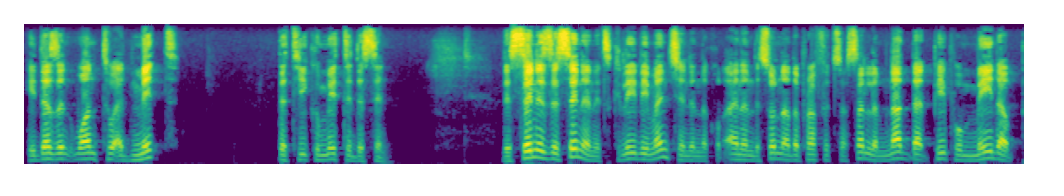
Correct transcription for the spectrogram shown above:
He doesn't want to admit that he committed the sin the sin is a sin and it's clearly mentioned in the Quran and the Sunnah of the Prophet ﷺ, not that people made up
